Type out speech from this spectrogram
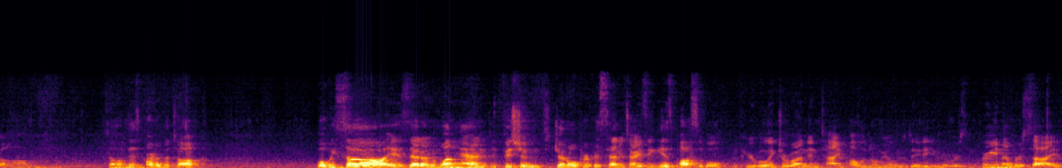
um, some of this part of the talk, what we saw is that on one hand, efficient general purpose sanitizing is possible if you're willing to run in time polynomial data universe and query number size.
